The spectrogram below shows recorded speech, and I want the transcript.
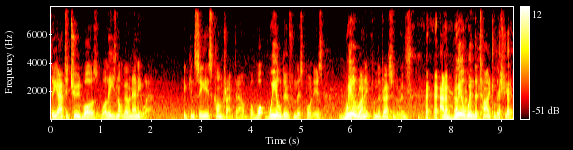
the attitude was, well, he's not going anywhere. He can see his contract out. But what we'll do from this point is we'll run it from the dressing room and we'll win the title this year.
